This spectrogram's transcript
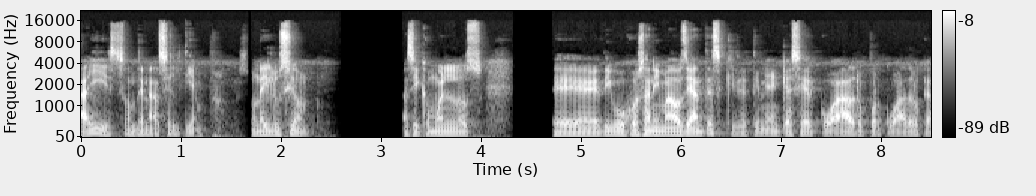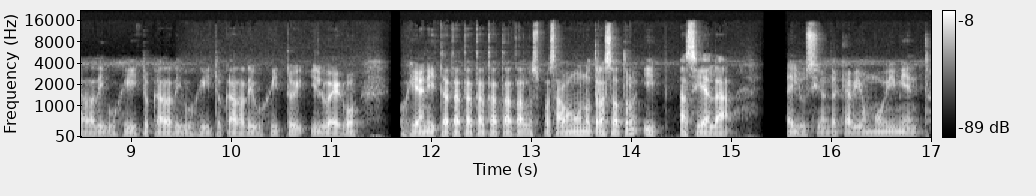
Ahí es donde nace el tiempo. Es una ilusión. Así como en los eh, dibujos animados de antes, que se tenían que hacer cuadro por cuadro, cada dibujito, cada dibujito, cada dibujito, y, luego cogían y ta, ta, ta, ta, ta, ta, los pasaban uno tras otro y hacía la, ilusión de que había un movimiento.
